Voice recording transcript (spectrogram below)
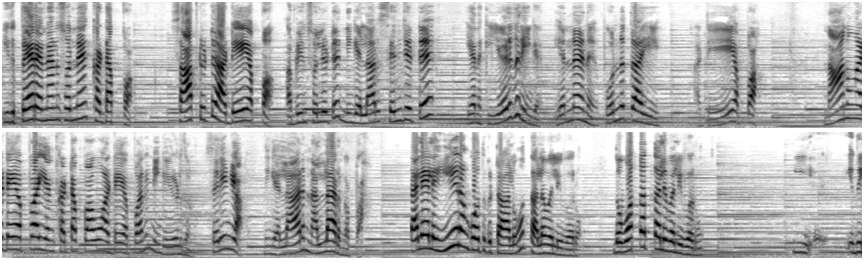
இது பேர் என்னன்னு சொன்னேன்? கடப்பா. சாப்பிட்டுட்டு அடே அப்பா அப்படின்னு சொல்லிட்டு நீங்கள் எல்லாரும் செஞ்சுட்டு எனக்கு எழுதுறீங்க. என்னன்னு? பொண்ணு தாயி அடே அப்பா நானும் அடே அப்பா என் கட்டப்பாவும் அடே அப்பான்னு நீங்கள் எழுதணும். சரிங்களா? நீங்கள் எல்லாரும் நல்லா இருங்கப்பா. தலையில ஈரம் கோத்துக்கிட்டாலும் தலைவலி வரும். இந்த ஒத்த தலைவலி வரும். இது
